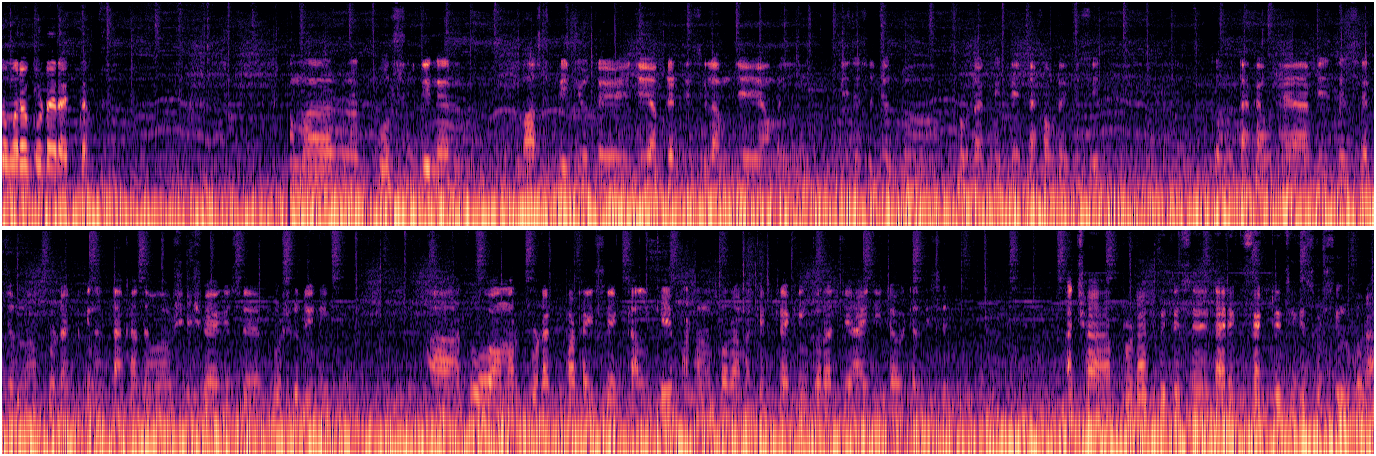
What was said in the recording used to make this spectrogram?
তোমার কোটায় রাখতাম। আমার পরশু দিনের লাস্ট ভিডিওতে যে আপডেট দিয়েছিলাম যে আমি বিজনেসের জন্য প্রোডাক্ট নিতে টাকা উঠাইতেছি, তো টাকা উঠায় বিজনেসের জন্য প্রোডাক্ট কেনার টাকা দেওয়া শেষ হয়ে গেছে পরশু দিনই। আর ও আমার প্রোডাক্ট পাঠাইছে কালকে, পাঠানোর পর আমাকে ট্র্যাকিং করার যে আইডিটা ওইটা দিছে। আচ্ছা প্রোডাক্ট হইতেছে ডাইরেক্ট ফ্যাক্টরি থেকে সোর্সিং করা।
